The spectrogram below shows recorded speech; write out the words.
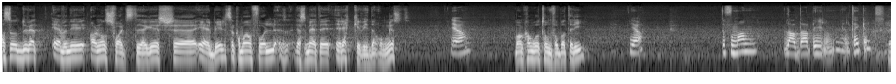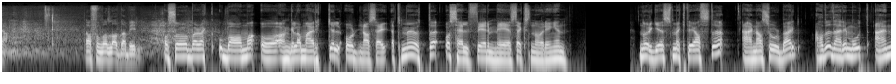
Altså, du vet, Even i Arnold Schwarzeneggers eh, elbil så kan man få det som heter rekkeviddeangst. Ja, Man kan gå tom for batteri. ja. Då får man ladda bilen helt enkelt. Ja. Da får man ladda bilen. Også Barack Obama og Angela Merkel ordna seg et møte og selfier med 16-åringen. Norges mektigste, Erna Solberg, hadde derimot en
